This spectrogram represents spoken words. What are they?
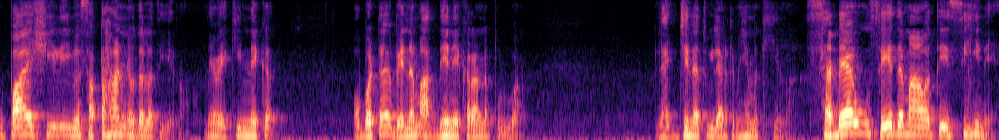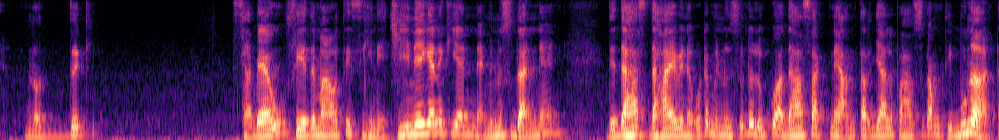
උපායශීලීව සටහන් යොදලා තියෙනවා. මෙ එකින් එක ඔබට වෙනම අධ්‍යයනය කරන්න පුළුවන්. ලැජ්ජ නැතු ඊළඟට මෙහෙම කියනවා. සැබෑ වූ සේදමාවතේ සිහිනය නොද්දකි. සැබෑ වූ සේදමාවතේ සිහිනේ චීනය ගැන කියන්නේ මිනිස්සු දන්නේ නැහැ. 2010 වෙනකොට මිනිස්සුන්ට ලොකු අදහසක් නැහැ අන්තර්ජාල පහසුකම් තිබුණාට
